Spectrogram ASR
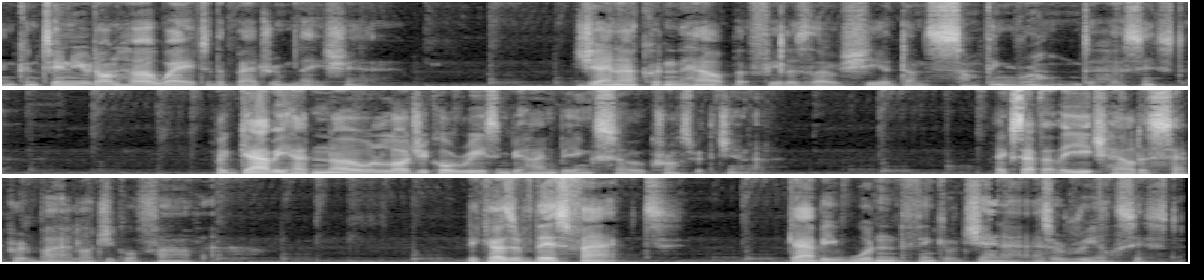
and continued on her way to the bedroom they shared. Jenna couldn't help but feel as though she had done something wrong to her sister. But Gabby had no logical reason behind being so cross with Jenna, except that they each held a separate biological father. Because of this fact, Gabby wouldn't think of Jenna as a real sister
